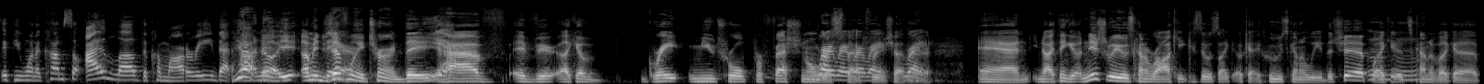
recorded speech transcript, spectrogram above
Right. if you want to come." So I love the camaraderie that Yeah, no, it, I mean, it definitely turned. They Yeah. have a very like a great mutual professional Right, respect right, for each other. And you know, I think initially it was kind of rocky because it was like, okay, who's going to lead the ship? Like it's Mm-hmm. kind of like a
